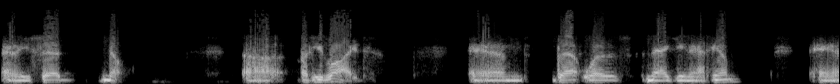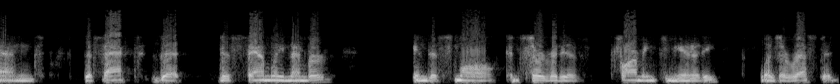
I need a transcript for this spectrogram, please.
and he said no. Uh, but he lied. And that was nagging at him. And the fact that this family member in this small conservative farming community was arrested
